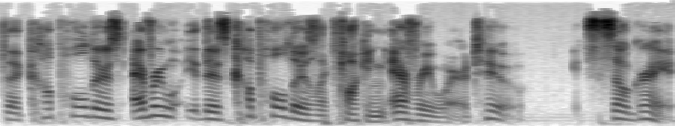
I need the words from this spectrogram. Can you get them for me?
the cup holders everyone there's cup holders like fucking everywhere too it's so great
